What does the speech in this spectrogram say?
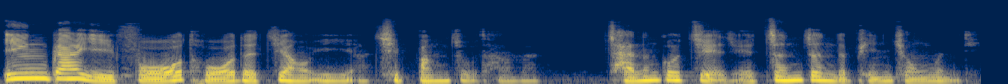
应该以佛陀的教义啊，去帮助他们，才能够解决真正的贫穷问题。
